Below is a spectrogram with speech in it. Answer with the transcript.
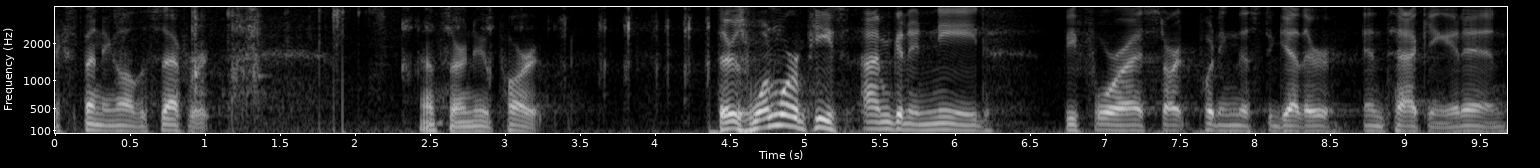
expending all this effort. That's our new part. There's one more piece I'm gonna need before I start putting this together and tacking it in.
